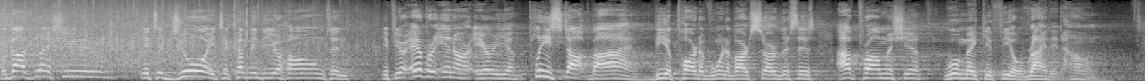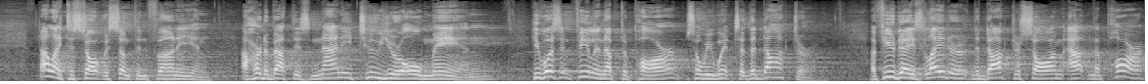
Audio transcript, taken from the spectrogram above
Well, God bless you. It's a joy to come into your homes. And if you're ever in our area, please stop by and be a part of one of our services. I promise you, we'll make you feel right at home. I like to start with something funny. And I heard about this 92 year old man. He wasn't feeling up to par, so he went to the doctor. A few days later, the doctor saw him out in the park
